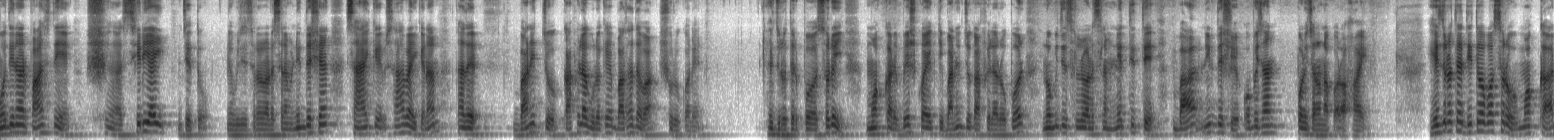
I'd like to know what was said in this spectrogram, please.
মদিনার পাশ দিয়ে সিরিয়ায় যেত। নবীজি সাল্লাহ সাল্লামের নির্দেশে সাহাইকে সাহাবাইকে নাম তাদের বাণিজ্য কাফেলাগুলোকে বাধা দেওয়া শুরু করে। হিজরতের বছরেই মক্কার বেশ কয়েকটি বাণিজ্য কাফেলার ওপর নবীজি সাল্লাহ সাল্লাম নেতৃত্বে বা নির্দেশে অভিযান পরিচালনা করা হয়। হিজরতের দ্বিতীয় বছরও মক্কার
